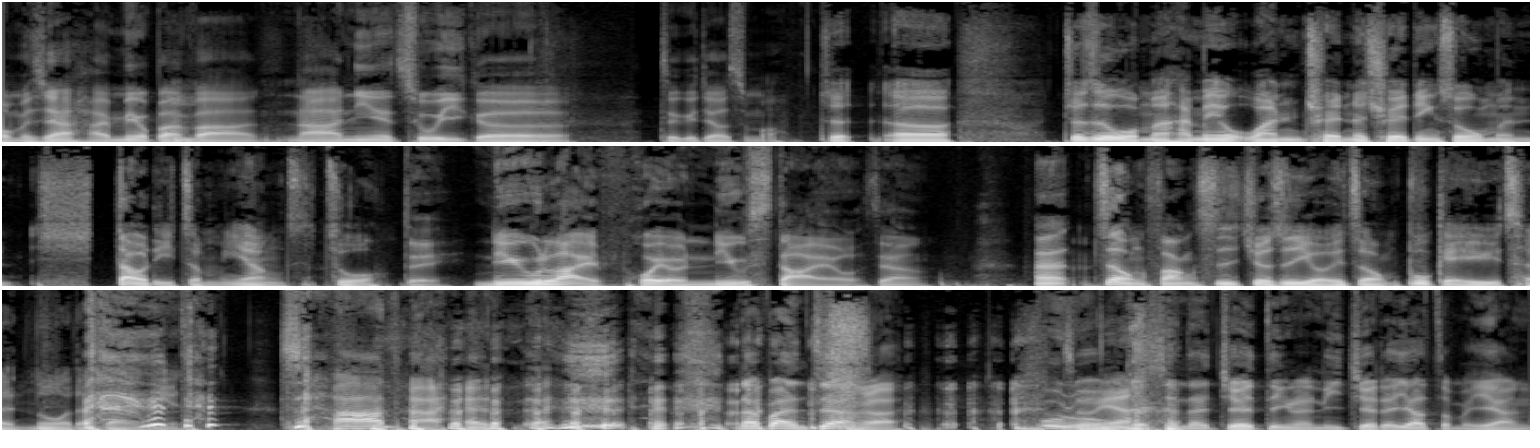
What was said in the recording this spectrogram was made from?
我们现在还没有办法拿捏出一个、这个叫什么？这呃，就是我们还没有完全的确定说我们到底怎么样子做。对，New Life 会有 New Style 这样。那、这种方式就是有一种不给予承诺的概念。渣男，那不然这样啊，不如就现在决定了，你觉得要怎么样？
